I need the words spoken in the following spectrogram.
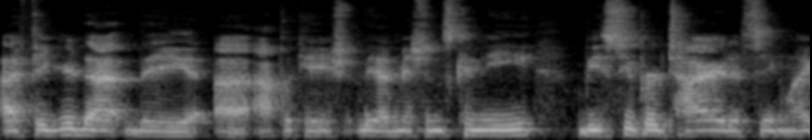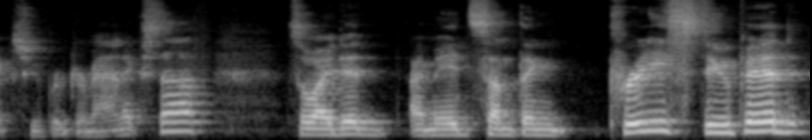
I figured that the uh, application, the admissions committee, would be super tired of seeing like super dramatic stuff. So I did. I made something pretty stupid,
